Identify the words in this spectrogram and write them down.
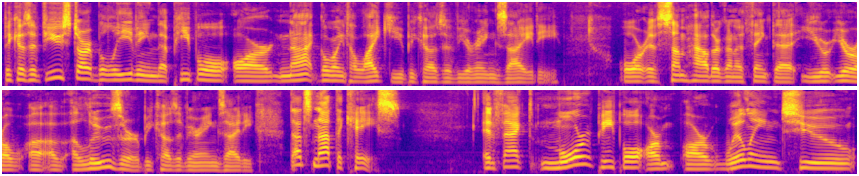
Because if you start believing that people are not going to like you because of your anxiety, or if somehow they're going to think that you're you're a, a, a, loser because of your anxiety, that's not the case. In fact, more people are are willing to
